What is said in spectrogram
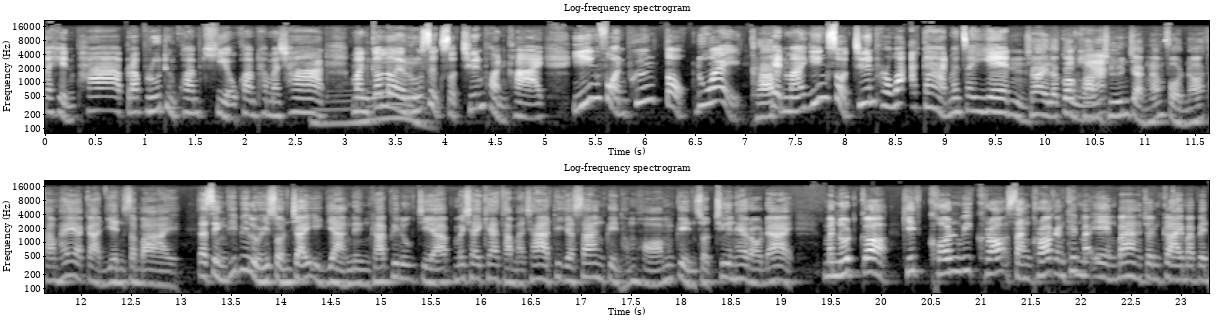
จะเห็นภาพรับรู้ถึงความเขียวความธรรมชาติ มันก็เลยรู้สึกสดชื่นผ่อนคลาย ยิ่งฝนเพิ่งตกด้วยครับเห็นไหมยิ่งสดชื่น เพราะว่าอากาศมันจะเย็น ใช่แล้วก็อย่างคเงี้วายมชื้นจากน้ำฝนเนาะทำให้อากาศเย็นสบาย แต่สิ่งที่พี่หลุยสนใจอีกอย่างหนึ่งครับพี่ลูกเจี๊ยบไม่ใช่แค่ธรรมชาติที่จะสร้างกลิ่นหอมๆกลิ่นสดชื่นให้เราได้ มนุษย์ก็คิดค้นวิเคราะห์สังเคราะห์กันขึ้นมาเองบ้าง จนกลายมาเป็น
